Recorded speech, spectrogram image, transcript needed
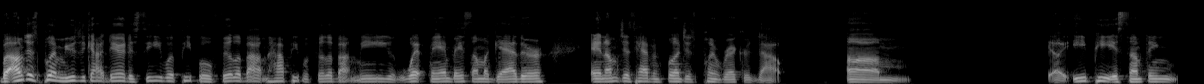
But I'm just putting music out there to see what people feel about how people feel about me, what fan base I'm gonna gather, and I'm just having fun just putting records out. Um, a EP is something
